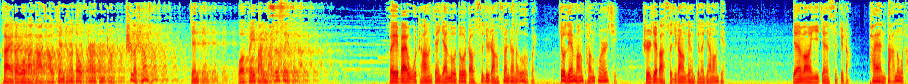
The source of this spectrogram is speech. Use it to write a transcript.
害得我把大桥建成了豆腐干工程，吃了枪子。今天我非把你撕碎不可！黑白无常见沿路都找司局长算账的恶鬼，就连忙腾空而起，直接把司局长领进了阎王殿。阎王一见司局长，拍案大怒道：“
